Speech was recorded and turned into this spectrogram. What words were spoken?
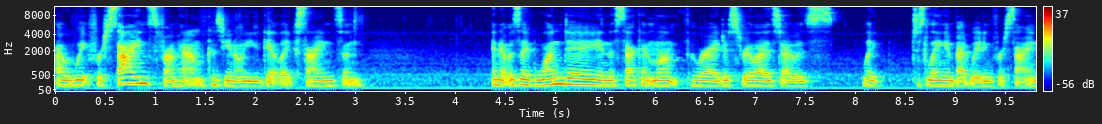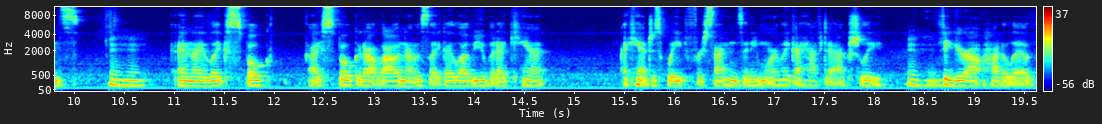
I would wait for signs from him because you know you get like signs and and it was like one day in the second month where I just realized I was like just laying in bed waiting for signs, mm-hmm. and I like spoke. I spoke it out loud, and I was like, "I love you, but I can't. I can't just wait for signs anymore. Like I have to actually figure out how to live."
